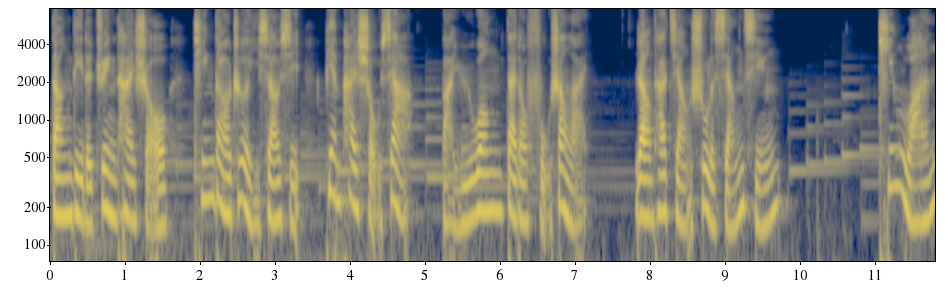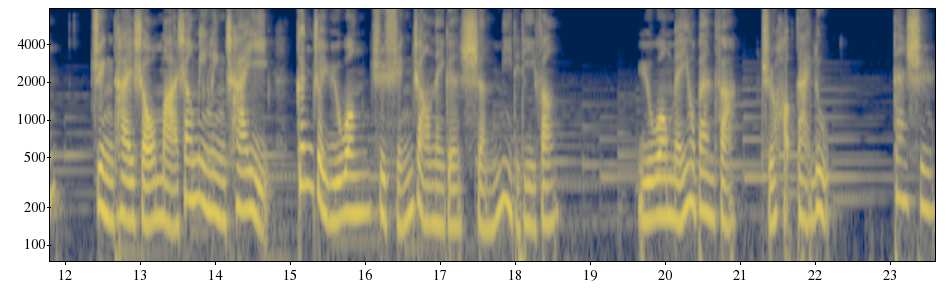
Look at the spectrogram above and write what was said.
当地的郡太守听到这一消息，便派手下把渔翁带到府上来。让他讲述了详情。听完，郡太守马上命令差役跟着渔翁去寻找那个神秘的地方。渔翁没有办法，只好带路。但是，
